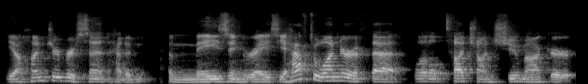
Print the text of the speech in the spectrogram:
He 100% had an amazing race. You have to wonder if that little touch on Schumacher,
